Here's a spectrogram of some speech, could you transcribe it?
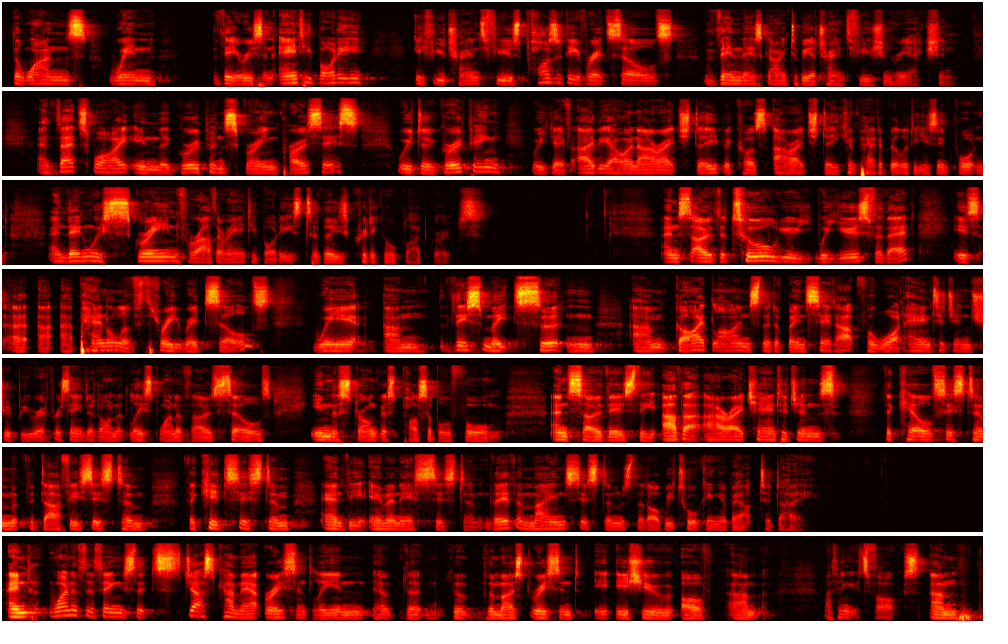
the ones when there is an antibody. If you transfuse positive red cells, then there's going to be a transfusion reaction. And that's why in the group and screen process, we do grouping, we give ABO and RHD because RHD compatibility is important, and then we screen for other antibodies to these critical blood groups. And so the tool you, we use for that is a, a, a panel of three red cells where um, this meets certain um, guidelines that have been set up for what antigen should be represented on at least one of those cells in the strongest possible form. And so there's the other RH antigens, the KEL system, the Duffy system, the Kidd system, and the MNS system. They're the main systems that I'll be talking about today. And one of the things that's just come out recently in uh, the, the, the, most recent issue of, um, I think it's Vox, um,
